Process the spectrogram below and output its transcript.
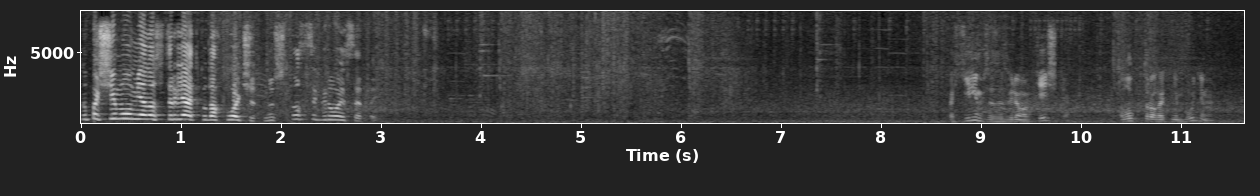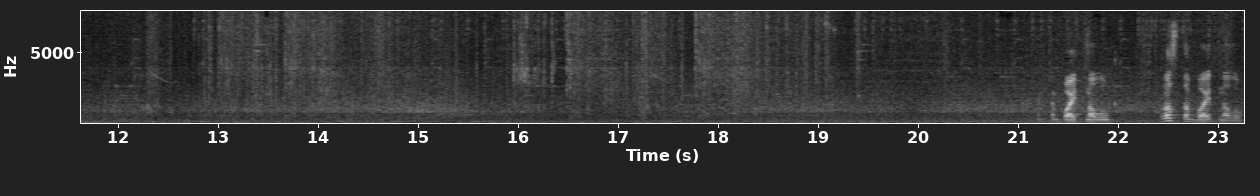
Ну почему у меня она стреляет куда хочет? Ну что с игрой с этой? Похилимся, заберем аптечки. Лук трогать не будем. Байт на лук. Просто байт на лук.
